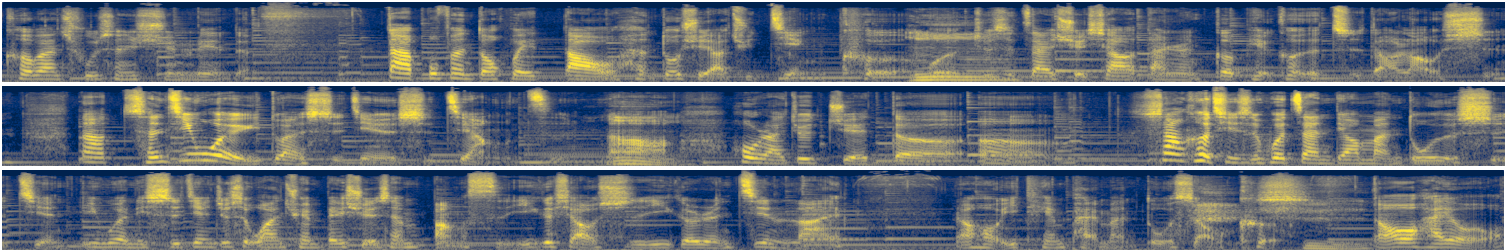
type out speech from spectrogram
科班出身训练的，大部分都会到很多学校去兼课，或者就是在学校担任个别课的指导老师。那曾经我有一段时间也是这样子，那后来就觉得，嗯，上课其实会占掉蛮多的时间，因为你时间就是完全被学生绑死，一个小时一个人进来，然后一天排满多少课，是，然后还有，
